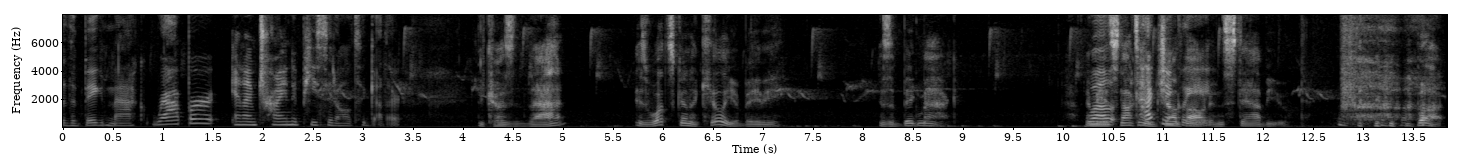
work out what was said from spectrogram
the Big Mac wrapper, and I'm trying to piece it all together. Because that is what's going to kill you, baby, is a Big Mac. I mean, it's not going to jump out and stab you. but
